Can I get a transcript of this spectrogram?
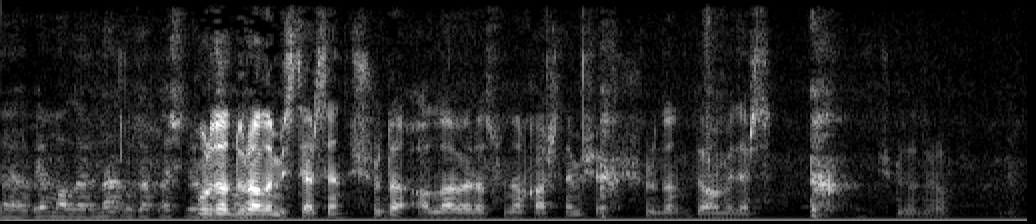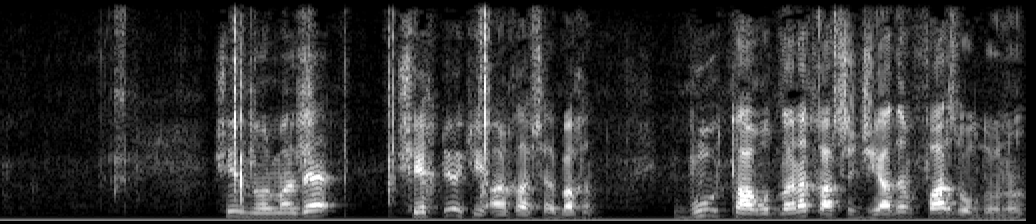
e, ve mallarından uzaklaştırılmış Burada duralım istersen. Şurada Allah ve Resulüne karşı demiş ya. Şuradan devam edersin. Şurada duralım. Şimdi normalde şeyh diyor ki arkadaşlar bakın bu tağutlara karşı cihadın farz olduğunu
